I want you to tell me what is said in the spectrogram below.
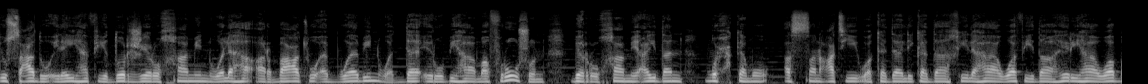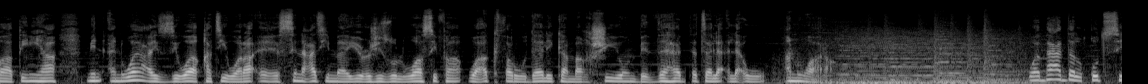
يصعد إليها في درج رخام ولها أربعة أبواب والدائر بها مفروش بالرخام أيضا محكم الصنعة وكذلك داخلها وفي ظاهرها وباطنها من أنواع الزواقة ورائع الصنعة ما يعجز الواصف وأكثر ذلك مغشي بالذهب تتلألأ أنوارا. وبعد القدس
